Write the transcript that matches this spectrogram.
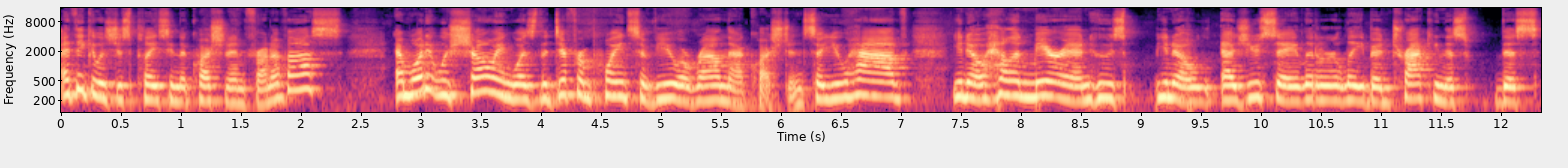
I think it was just placing the question in front of us, and what it was showing was the different points of view around that question. So you have, you know, Helen Mirren, who's, you know, as you say, literally been tracking this this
